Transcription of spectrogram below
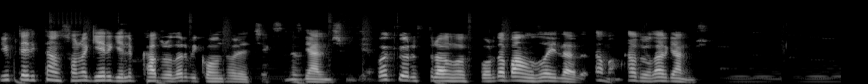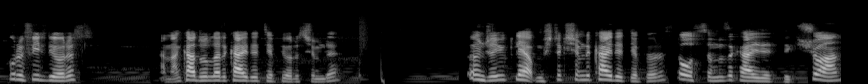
Yükledikten sonra geri gelip kadroları bir kontrol edeceksiniz gelmiş mi diye. Bakıyoruz Trabzonspor'da Banza ileride. Tamam kadrolar gelmiş. Profil diyoruz. Hemen kadroları kaydet yapıyoruz şimdi. Önce yükle yapmıştık. Şimdi kaydet yapıyoruz. Dosyamızı kaydettik. Şu an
